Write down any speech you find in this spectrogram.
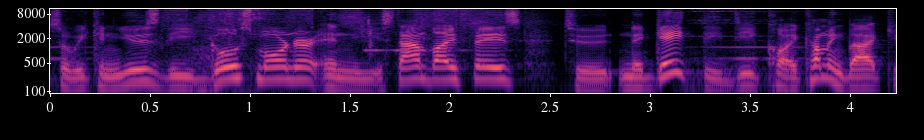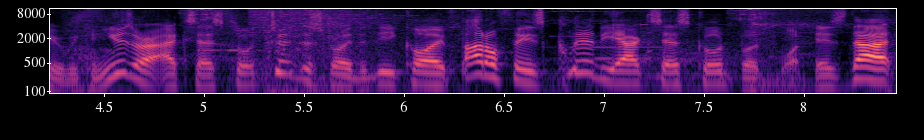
so we can use the Ghost Mourner in the standby phase to negate the Decoy coming back here. We can use our access code to destroy the Decoy. Battle phase, clear the access code, but what is that?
